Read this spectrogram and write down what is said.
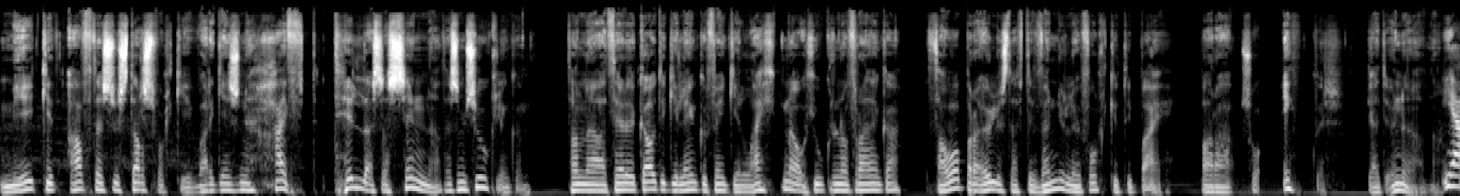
Mikið af þessu starfsfólki var ekki eins og hæft til þess að sinna þessum sjúklingum. Þannig að þegar þau gátt ekki lengur fengið lækna og hjúgrunafræðinga þá var bara auðlist eftir venjulegu fólki út í bæ. Bara svo einhver geti unnið þarna. Já,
